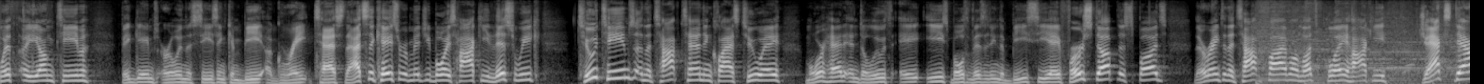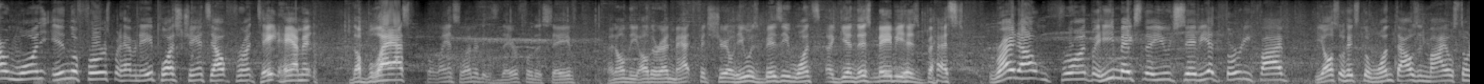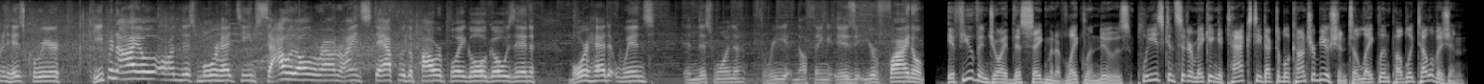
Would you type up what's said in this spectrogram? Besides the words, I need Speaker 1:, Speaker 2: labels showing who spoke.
Speaker 1: With a young team, big games early in the season can be a great test. That's the case for Bemidji boys hockey this week. Two teams in the top 10 in Class 2A, Moorhead and Duluth East, both visiting the BCA. First up, the Spuds. They're ranked in the top five on Let's Play Hockey. Jack's down one in the first, but have an A-plus chance out front. Tate Hammett, the blast, but Lance Leonard is there for the save. And on the other end, Matt Fitzgerald, he was busy once again. This may be his best. Right out in front, but he makes the huge save. He had 35. He also hits the 1,000 milestone in his career. Keep an eye on this Moorhead team. Solid all around. Ryan Stafford, the power play goal goes in. Moorhead wins in this one. 3-0 is your final.
Speaker 2: If you've enjoyed this segment of Lakeland News, please consider making a tax-deductible contribution to Lakeland Public Television.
